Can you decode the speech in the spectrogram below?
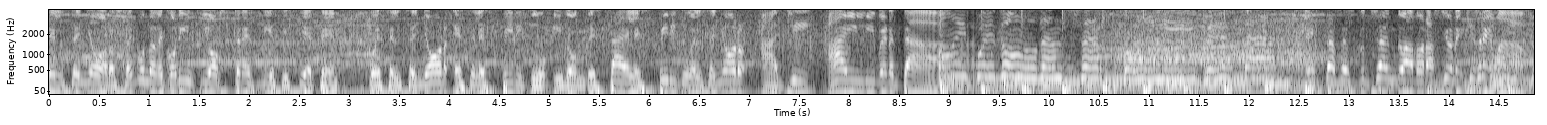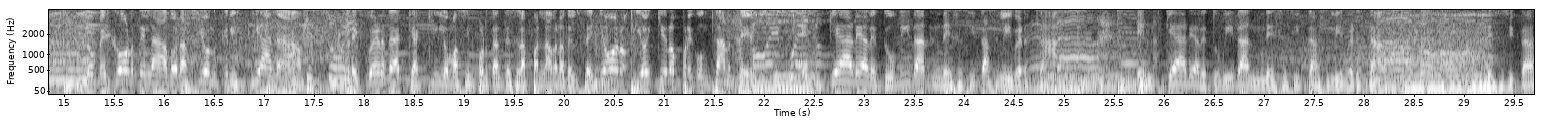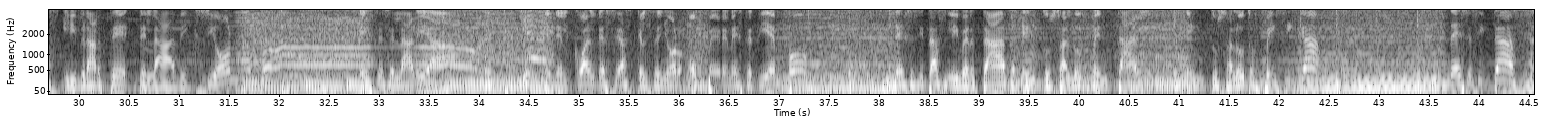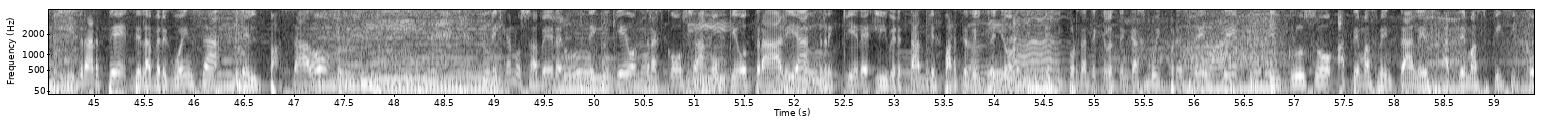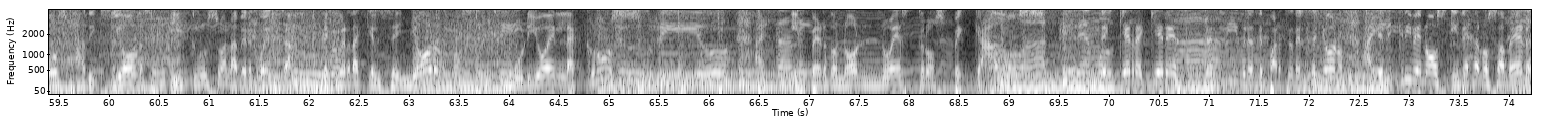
Del Señor, segunda de Corintios 3:17, pues el Señor es el Espíritu y donde está el Espíritu del Señor, allí hay libertad. Hoy puedo danzar con libertad. Estás escuchando Adoración Extrema, lo mejor de la adoración cristiana. Recuerda que aquí lo más importante es la palabra del Señor y hoy quiero preguntarte, ¿en qué área de tu vida necesitas libertad? ¿En qué área de tu vida necesitas libertad? ¿Necesitas librarte de la adicción? ¿Ese es el área en el cual deseas que el Señor opere en este tiempo? ¿Necesitas libertad en tu salud mental? ¿En tu salud física? ¿Necesitas librarte de la vergüenza del pasado? Déjanos saber de qué otra cosa o qué otra área requiere libertad de parte del Señor. Es importante que lo tengas muy presente, incluso a temas mentales, a temas físicos, adicción, incluso a la vergüenza. Recuerda que el Señor murió en la cruz y perdonó nuestros pecados. ¿De qué requieres ser libre de parte del Señor? Escríbenos y déjanos saber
